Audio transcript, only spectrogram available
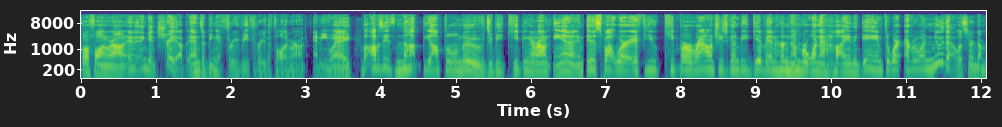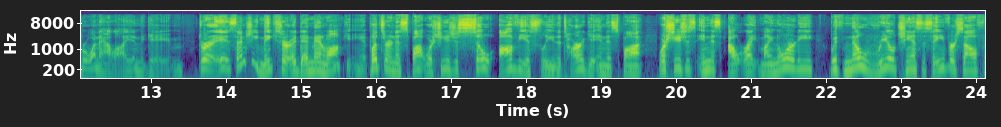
for a following round. And again, straight up, it ends up being a 3v3 the following round anyway. But obviously, it's not the optimal move to be keeping around Anna in a spot where if you keep her around, she's going to be given her number one ally in the game to where everyone knew that was her number one ally in the game it essentially makes her a dead man walking. It puts her in this spot where she is just so obviously the target in this spot where she's just in this outright minority with no real chance to save herself.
